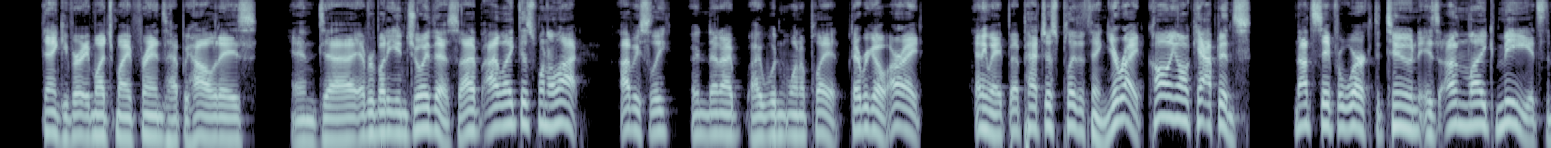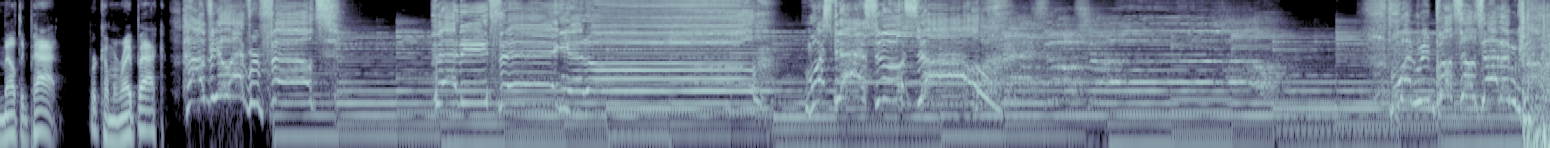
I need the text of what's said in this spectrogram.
Thank you very much, my friends. Happy holidays. And uh, everybody enjoy this. I, I like this one a lot, obviously. And then I, I wouldn't want to play it. There we go. All right. Anyway, Pat, just play the thing. You're right. Calling all captains. Not safe for work. The tune is Unlike Me. It's the Melting Pat. We're coming right back. Have you ever felt anything at all? Was there When we both thought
